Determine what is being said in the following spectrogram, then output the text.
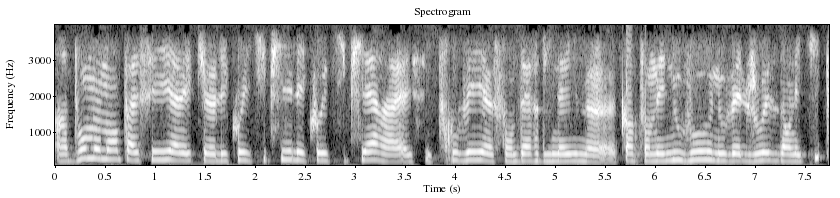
un bon moment passé avec euh, les coéquipiers, les coéquipières à essayer de trouver euh, son derby name quand on est nouveau, nouvelle joueuse dans l'équipe.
